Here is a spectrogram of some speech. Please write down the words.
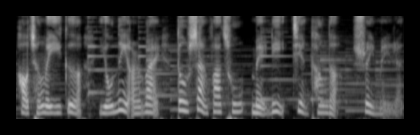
好成为一个由内而外都散发出美丽健康的睡美人。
